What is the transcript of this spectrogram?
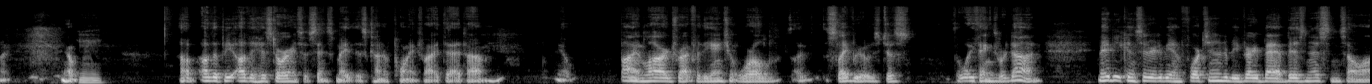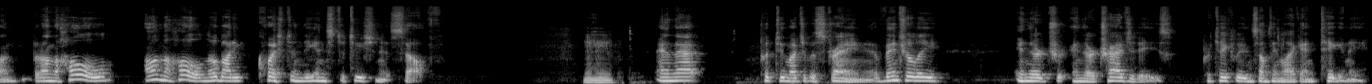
Right. You know, Mhm. uh, other other historians have since made this kind of point, right? That um, you know, by and large, right, for the ancient world, uh, slavery was just the way things were done. Maybe considered to be unfortunate, to be very bad business, and so on. But on the whole, on the whole, nobody questioned the institution itself, Mhm. and that put too much of a strain. Eventually, in their tr- in their tragedies, particularly in something like Antigone,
